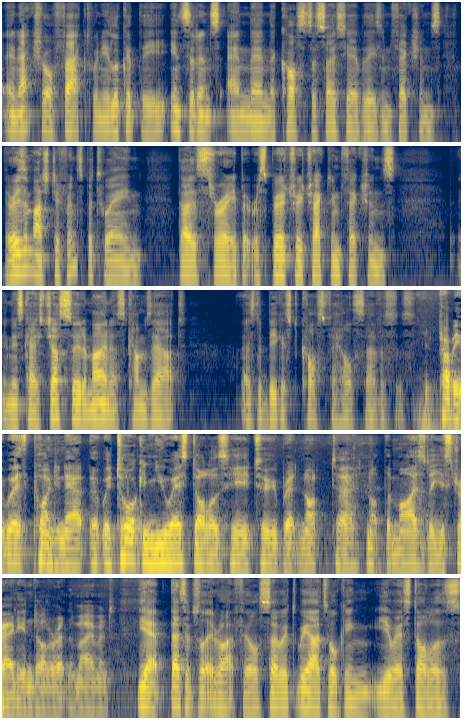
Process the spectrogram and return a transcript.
in actual fact, when you look at the incidence and then the costs associated with these infections, there isn't much difference between those three. But respiratory tract infections, in this case, just Pseudomonas, comes out as the biggest cost for health services. Probably worth pointing out that we're talking US dollars here too, Brett, not uh, not the miserly Australian dollar at the moment. Yeah, that's absolutely right, Phil. So we are talking US dollars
